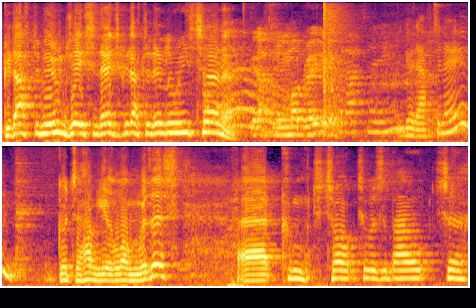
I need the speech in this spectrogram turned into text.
Good afternoon, Jason Edge. Good afternoon, Louise Turner. Good afternoon, Mod Radio. Good afternoon. Good to have you along with us. Uh, come to talk to us about uh,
